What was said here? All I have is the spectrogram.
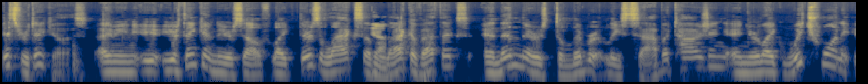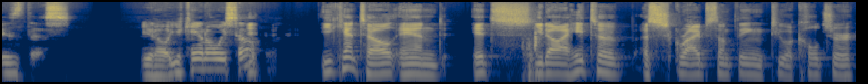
it's ridiculous. I mean, you're thinking to yourself, like, there's a lack of yeah. lack of ethics, and then there's deliberately sabotaging, and you're like, which one is this? You know, you can't always tell. You can't tell, and it's you know, I hate to ascribe something to a culture,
